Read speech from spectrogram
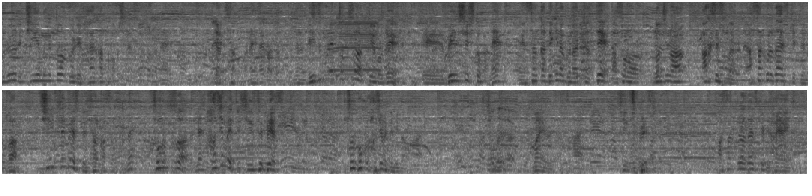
それより TM ネットワークより早かったかもしれないですよね。やってたのがね。なかリズムネットツアーっていうので、えーベーシストがね、えー参加できなくなっちゃってあその後のアクセスになるね朝倉大輔っていうのがシンセベースで参加するんですよね。そのツアーでね初めてシンセベースっていうそれ僕初めて見たの。その前のやつはい。シンセベース朝倉大輔より早い。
